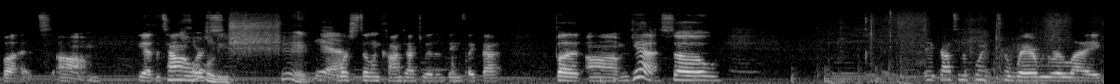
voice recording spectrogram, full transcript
but um, yeah, the talent we're, Holy shit. Yeah. we're still in contact with and things like that. But um, yeah, so it got to the point to where we were like,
